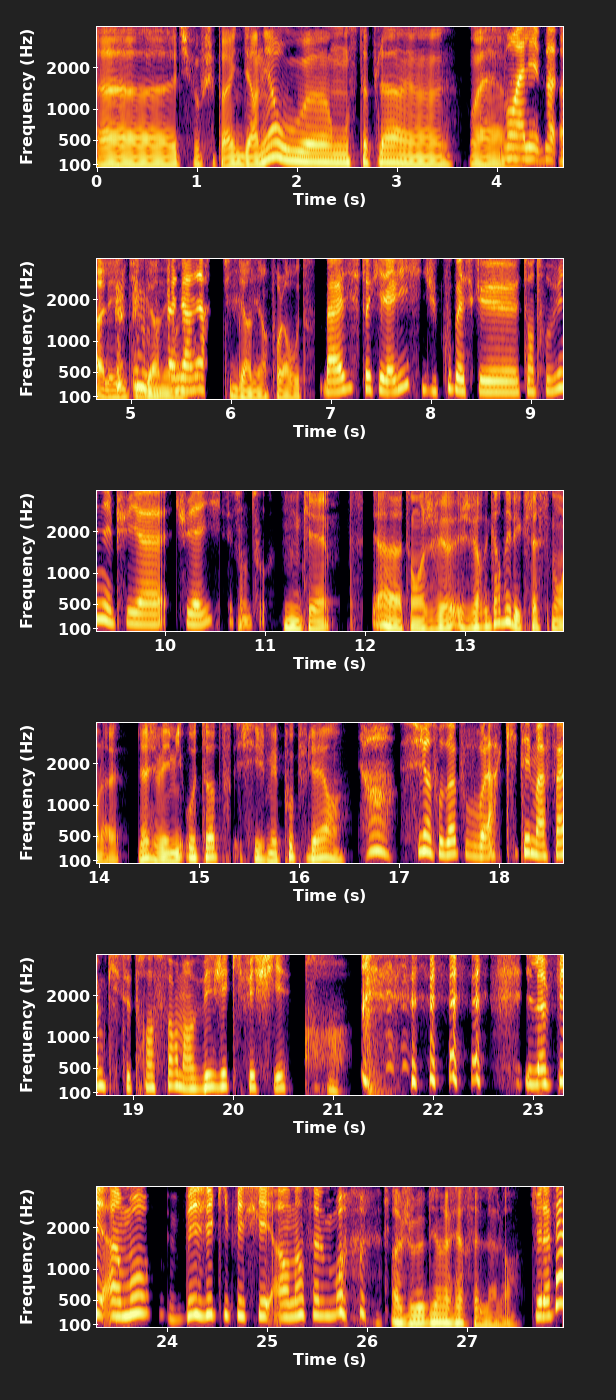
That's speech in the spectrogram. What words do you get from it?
Euh, tu veux, je sais pas, une dernière ou euh, on stoppe là euh, Ouais. Bon, allez, bah, Allez, une petite dernière. Petite dernière pour la route. Bah, vas-y, c'est toi qui la lis, du coup, parce que t'en trouves une et puis euh, tu la lis, c'est ton tour. Ok. Ah, attends, je vais, je vais regarder les classements là. Là, j'avais mis au top. Si je mets populaire. Oh, suis un trou de pour vouloir quitter ma femme qui se transforme en VG qui fait chier. Oh. Il a fait un mot VG qui fait chier en un seul mot. Ah, je veux bien la faire celle-là alors. Tu veux la faire?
